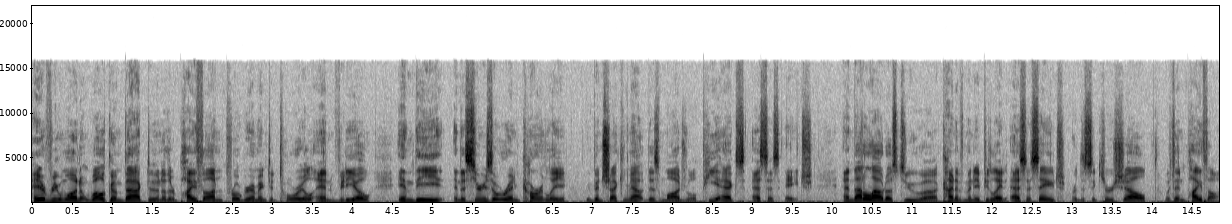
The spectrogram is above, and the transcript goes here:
Hey everyone, welcome back to another Python programming tutorial and video. In the in the series that we're in currently, we've been checking out this module pxSSH, and that allowed us to uh, kind of manipulate SSH or the secure shell within Python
